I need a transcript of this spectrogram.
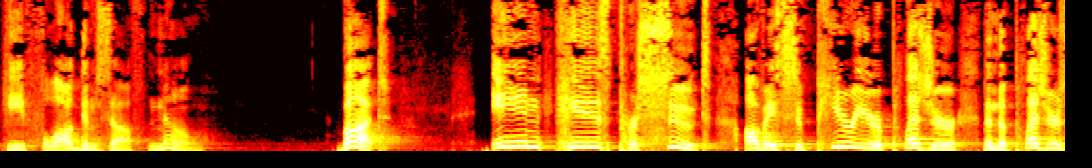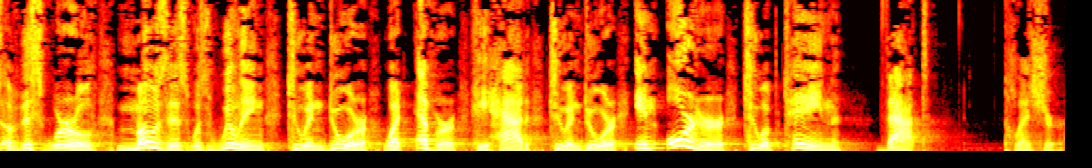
he flogged himself. No. But in his pursuit of a superior pleasure than the pleasures of this world, Moses was willing to endure whatever he had to endure in order to obtain that pleasure.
